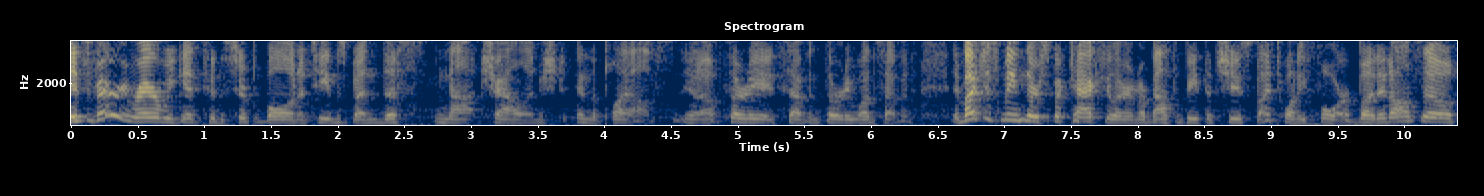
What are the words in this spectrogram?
it's very rare we get to the Super Bowl and a team's been this not challenged in the playoffs. You know, 38-7, 31-7. It might just mean they're spectacular and are about to beat the Chiefs by 24, but it also,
